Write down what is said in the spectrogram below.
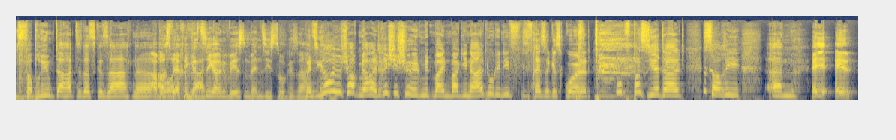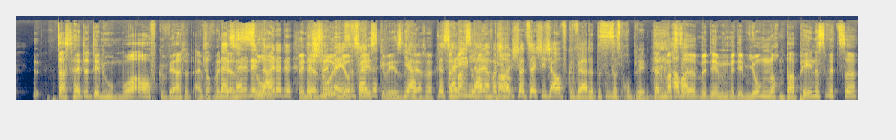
verblümter hat sie das gesagt, ne? Aber, es wäre egal. witziger gewesen, wenn sie es so gesagt Wenn sie hätte. gesagt, oh, ich habe mir halt richtig schön mit meinem Vaginalblut in die Fresse gesquirtet. Ups, passiert halt. Sorry. Ähm, Ey, ey, das hätte den Humor aufgewertet, einfach, wenn das der so, leider, wenn der so in your ist, face hätte, gewesen ja, wäre. Das Dann hätte ihn leider wahrscheinlich tatsächlich aufgewertet. Das ist das Problem. Dann machst Aber- du mit dem, mit dem Jungen noch ein paar Peniswitze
